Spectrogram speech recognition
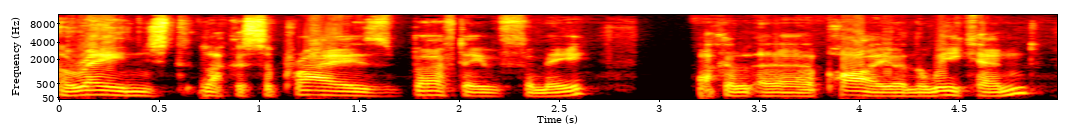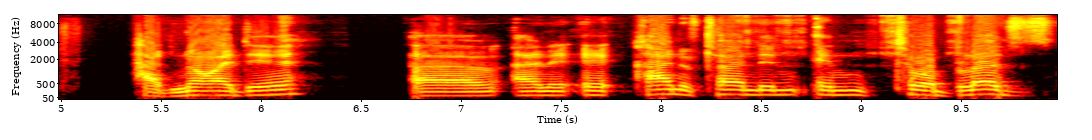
arranged like a surprise birthday for me, like a, a party on the weekend. Had no idea, uh, and it, it kind of turned in, into a Bloods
